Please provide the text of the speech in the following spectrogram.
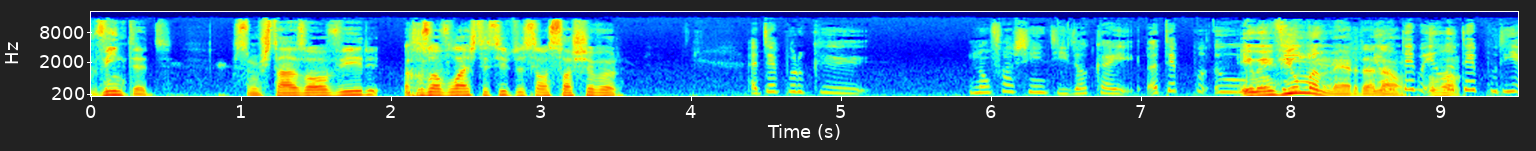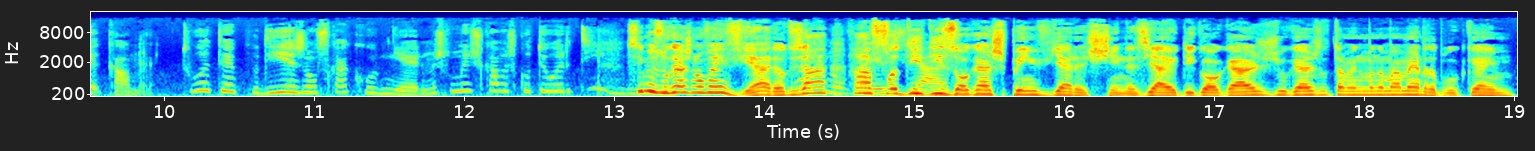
Vinted, se me estás a ouvir, resolve lá esta situação, se faz favor. Até porque não faz sentido, ok? Até, o- Eu envio até- uma merda, não. Até, ele até podia, calma, tu até podias não ficar com o dinheiro, mas pelo menos ficavas com o teu artigo. Sim, mas é? o gajo não vai enviar. Ele diz, ah, ah enviar. diz ao gajo para enviar as cenas. E aí eu digo ao gajo e o gajo literalmente manda uma merda, bloqueia-me.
